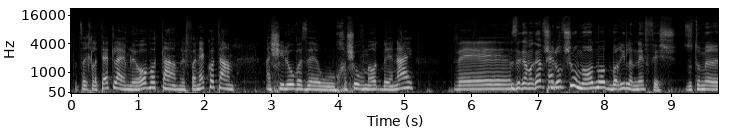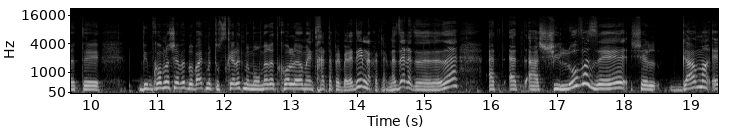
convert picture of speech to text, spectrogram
אתה צריך לתת להם, לאהוב אותם, לפנק אותם. השילוב הזה הוא חשוב מאוד בעיניי. ו... זה גם אגב כן. שילוב שהוא מאוד מאוד בריא לנפש. זאת אומרת, אה, במקום לשבת בבית מתוסכלת, ממורמרת כל היום, אני צריכה לטפל בילדים, לקחת להם נזלת, זה, זה, זה, את, את, השילוב הזה של גם אה,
